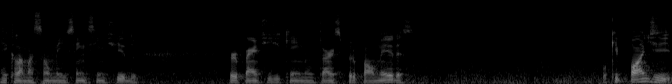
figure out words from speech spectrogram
reclamação meio sem sentido por parte de quem não torce pro Palmeiras. O que pode.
